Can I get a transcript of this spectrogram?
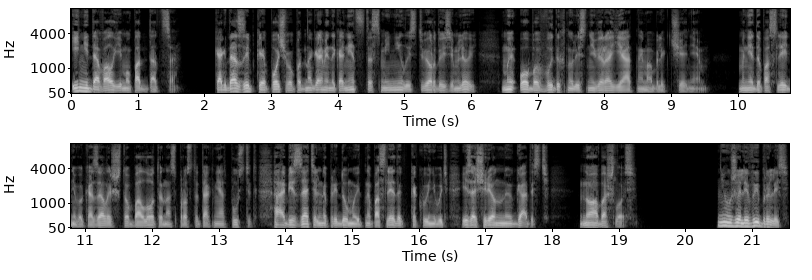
и не давал ему поддаться. Когда зыбкая почва под ногами наконец-то сменилась твердой землей, мы оба выдохнули с невероятным облегчением. Мне до последнего казалось, что болото нас просто так не отпустит, а обязательно придумает напоследок какую-нибудь изощренную гадость. Но обошлось. «Неужели выбрались?»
